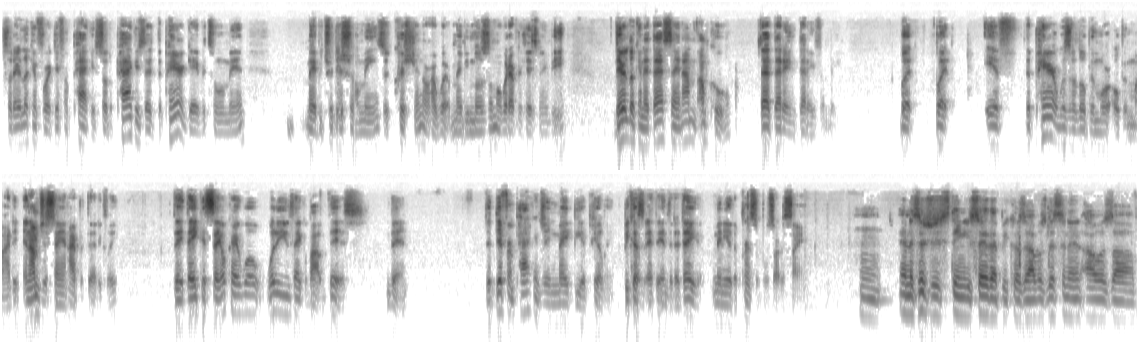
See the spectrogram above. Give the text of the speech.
So they're looking for a different package. So the package that the parent gave it to them in, maybe traditional means, a Christian or maybe Muslim or whatever the case may be, they're looking at that saying, I'm, I'm cool. That that ain't that ain't for me. But but if the parent was a little bit more open minded, and I'm just saying hypothetically, they they could say, okay, well, what do you think about this? Then the different packaging may be appealing because at the end of the day, many of the principles are the same. Hmm. And it's interesting you say that because I was listening. I was um,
